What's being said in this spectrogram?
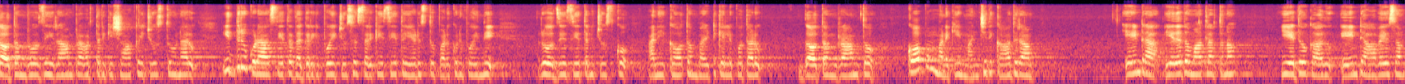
గౌతమ్ రోజీ రామ్ ప్రవర్తనకి షాక్ అయి చూస్తూ ఉన్నారు. ఇద్దరు కూడా సీత దగ్గరికి పోయి చూసేసరికి సీత ఏడుస్తూ పడుకుని పోయింది. రోజీ సీతను చూసుకో అని గౌతమ్ బయటికి వెళ్ళిపోతాడు. గౌతమ్ రామ్తో కోపం మనకి మంచిది కాదు రామ్. ఏంట్రా ఏదేదో మాట్లాడుతున్నావు? ఏదో కాదు ఏంటి ఆవేశం?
